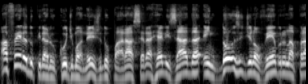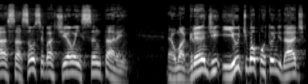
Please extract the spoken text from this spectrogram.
A Feira do Pirarucu de Manejo do Pará será realizada em 12 de novembro na Praça São Sebastião, em Santarém. É uma grande e última oportunidade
